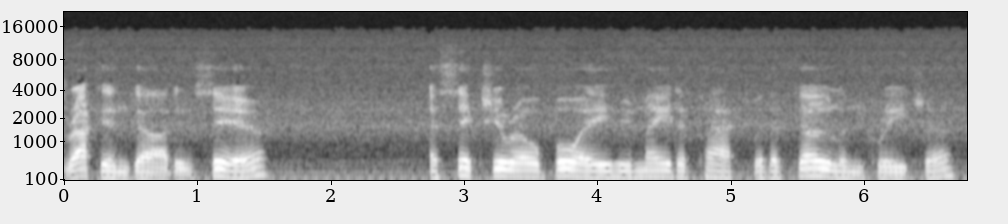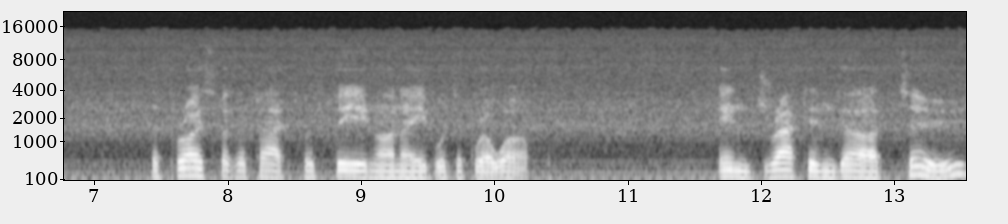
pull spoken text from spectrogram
Drakengard in Seere, a six-year-old boy who made a pact with a golem creature. The price for the pact was being unable to grow up. In Drakengard 2,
